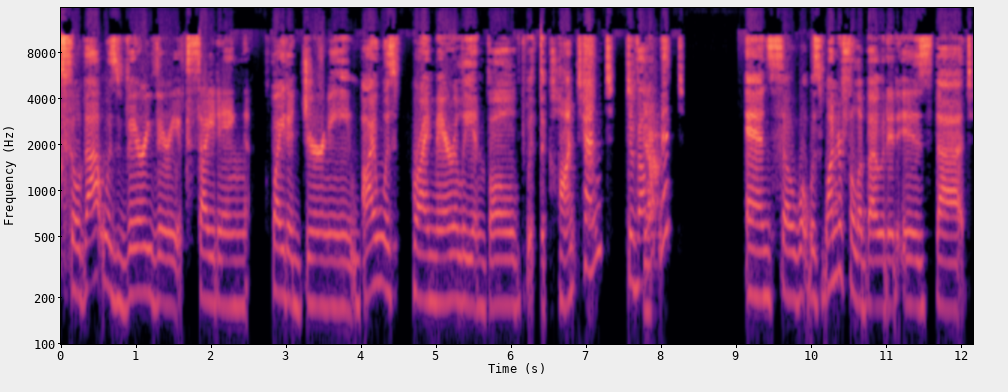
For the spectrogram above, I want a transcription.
So that was very, very exciting. Quite a journey. I was primarily involved with the content development. Yeah. And so what was wonderful about it is that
